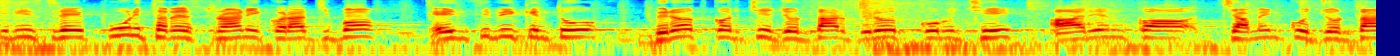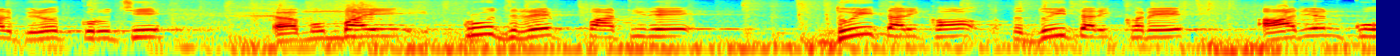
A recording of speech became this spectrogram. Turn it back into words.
तीस पुणी थे शुणा हो किंतु विरोध कर जोरदार विरोध करुच्ची आर्यन जमीन को जोरदार विरोध करुच्ची ମୁମ୍ବାଇ କ୍ରୁଜ୍ ରେପ୍ ପାର୍ଟିରେ ଦୁଇ ତାରିଖ ଦୁଇ ତାରିଖରେ ଆର୍ୟନ୍କୁ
